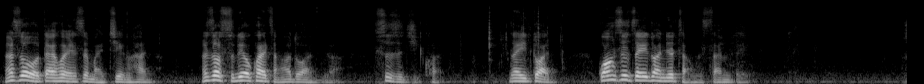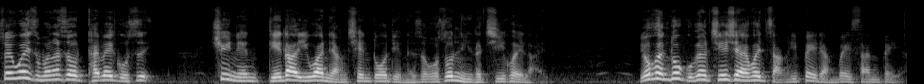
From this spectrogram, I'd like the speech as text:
那时候我带会员是买建汉的，那时候十六块涨到多少你知道？四十几块，那一段光是这一段就涨了三倍，所以为什么那时候台北股市去年跌到一万两千多点的时候，我说你的机会来了。有很多股票接下来会涨一倍、两倍、三倍啊！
